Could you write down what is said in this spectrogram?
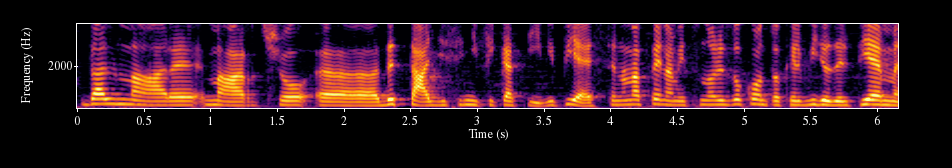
dal mare marcio eh, dettagli significativi. PS, non appena mi sono reso conto che il video del PM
